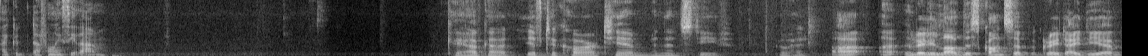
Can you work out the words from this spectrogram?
I could definitely see that. Okay, I've got Iftikhar, Tim, and then Steve. Go ahead. Uh, I really love this concept, great idea.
